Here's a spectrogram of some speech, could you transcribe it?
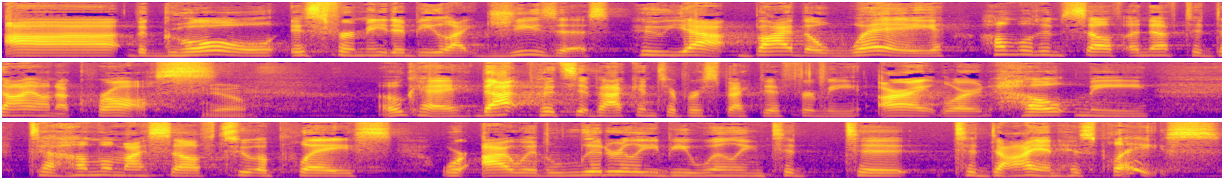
uh, the goal is for me to be like Jesus, who, yeah, by the way, humbled himself enough to die on a cross. yeah. Okay, that puts it back into perspective for me. All right, Lord, help me to humble myself to a place where I would literally be willing to, to, to die in his place.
